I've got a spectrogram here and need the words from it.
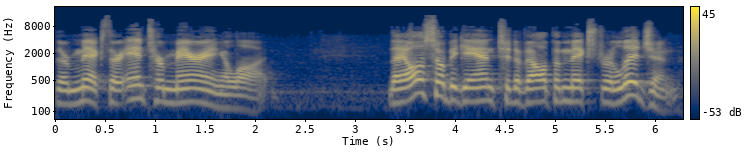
They're mixed. They're intermarrying a lot. They also began to develop a mixed religion.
